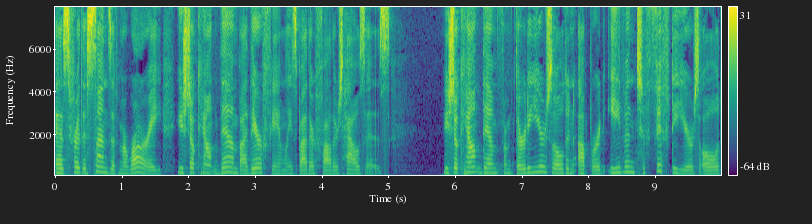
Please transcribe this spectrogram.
As for the sons of Merari, you shall count them by their families, by their fathers' houses. You shall count them from thirty years old and upward, even to fifty years old,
